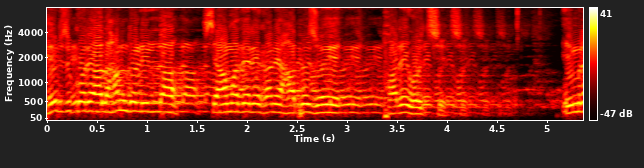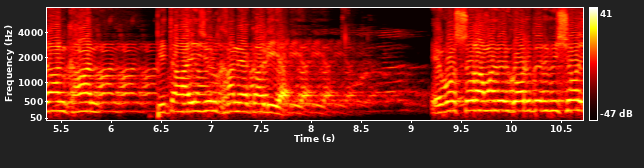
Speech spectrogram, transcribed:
হেফজ করে আলহামদুলিল্লাহ সে আমাদের এখানে হাফেজ হয়ে ফারেক হচ্ছে। ইমরান খান, পিতা আইজুল খান, একাড়িয়া। এবছর আমাদের গর্বের বিষয়,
